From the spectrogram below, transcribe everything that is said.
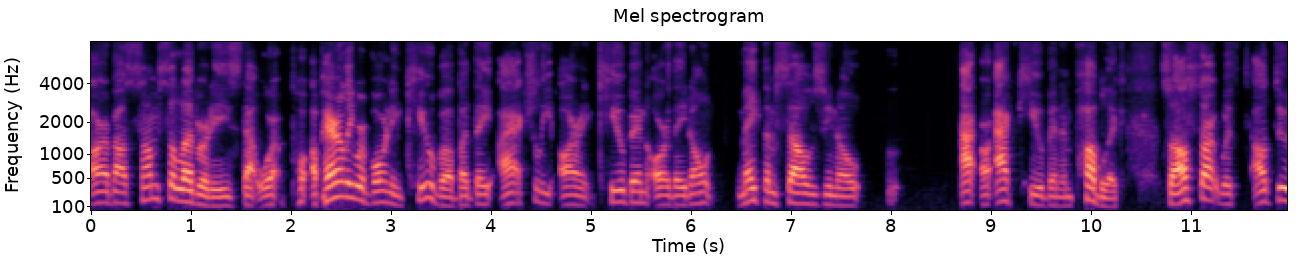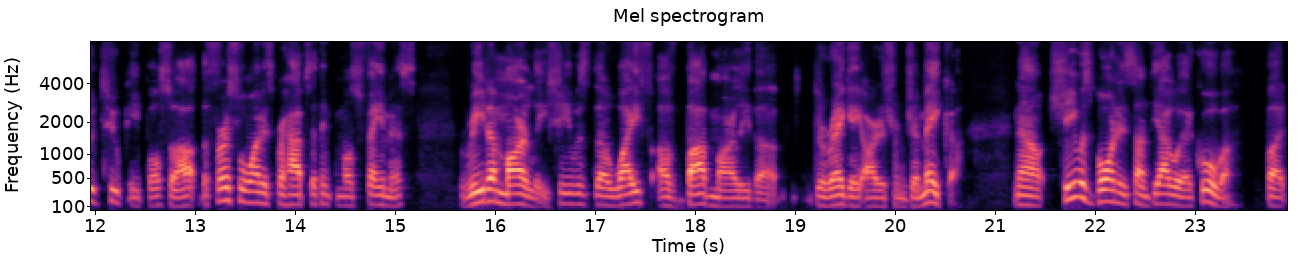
are about some celebrities that were apparently were born in Cuba, but they actually aren't Cuban or they don't make themselves, you know, act, or act Cuban in public. So I'll start with I'll do two people. So I'll, the first one is perhaps I think the most famous, Rita Marley. She was the wife of Bob Marley, the the reggae artist from Jamaica. Now, she was born in Santiago de Cuba, but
